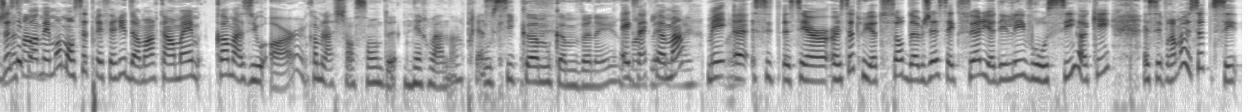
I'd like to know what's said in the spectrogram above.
je me sais pas. semble. Mais moi, mon site préféré demeure quand même comme As You Are, comme la chanson de Nirvana, presque. Aussi comme, comme venir. en Exactement. anglais, ouais. Mais Ouais. euh, c'est c'est un, un site où il y a toutes sortes d'objets sexuels. Il y a des livres aussi, OK? Et C'est vraiment un site, c'est,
